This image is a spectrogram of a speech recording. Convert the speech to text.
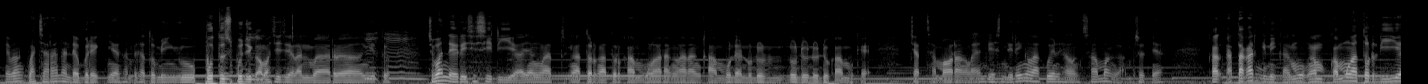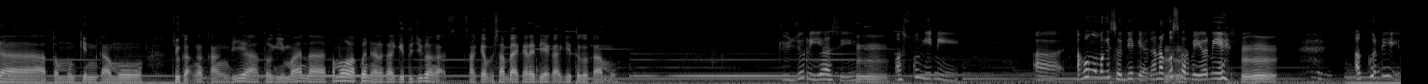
emang pacaran ada breaknya sampai satu minggu putus pun juga Mm-mm. masih jalan bareng gitu. Mm-mm. cuman dari sisi dia yang ngat- ngatur-ngatur kamu larang-larang kamu dan nuduh- nuduh-nuduh kamu kayak chat sama orang lain dia sendiri ngelakuin hal yang sama nggak maksudnya? Ka- katakan gini kamu kamu ngatur dia atau mungkin kamu juga ngekang dia atau gimana kamu ngelakuin hal kayak gitu juga nggak sampai sampai akhirnya dia kayak gitu ke kamu? Jujur iya sih. Mm-mm, maksudku gini eh, aku ngomongin zodiak ya karena aku. Scorpio nih. Aku nih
